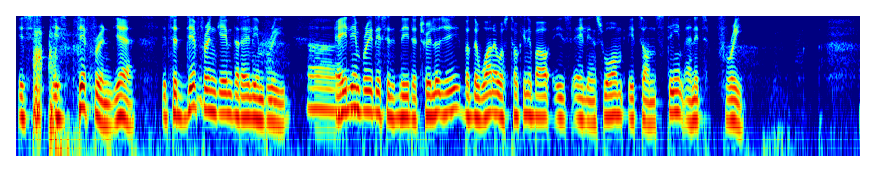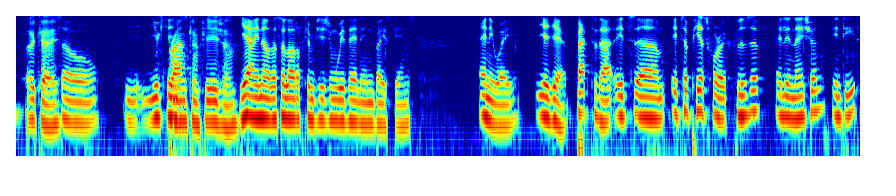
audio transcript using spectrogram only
It's it's different. Yeah, it's a different game than Alien Breed. Alien Breed is indeed a trilogy, but the one I was talking about is Alien Swarm. It's on Steam and it's free. okay. So y- you can. Brand confusion. Yeah, I know. There's a lot of confusion with Alien-based games. Anyway, yeah, yeah. Back to that. It's um, it's a PS4 exclusive. Alienation, indeed.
